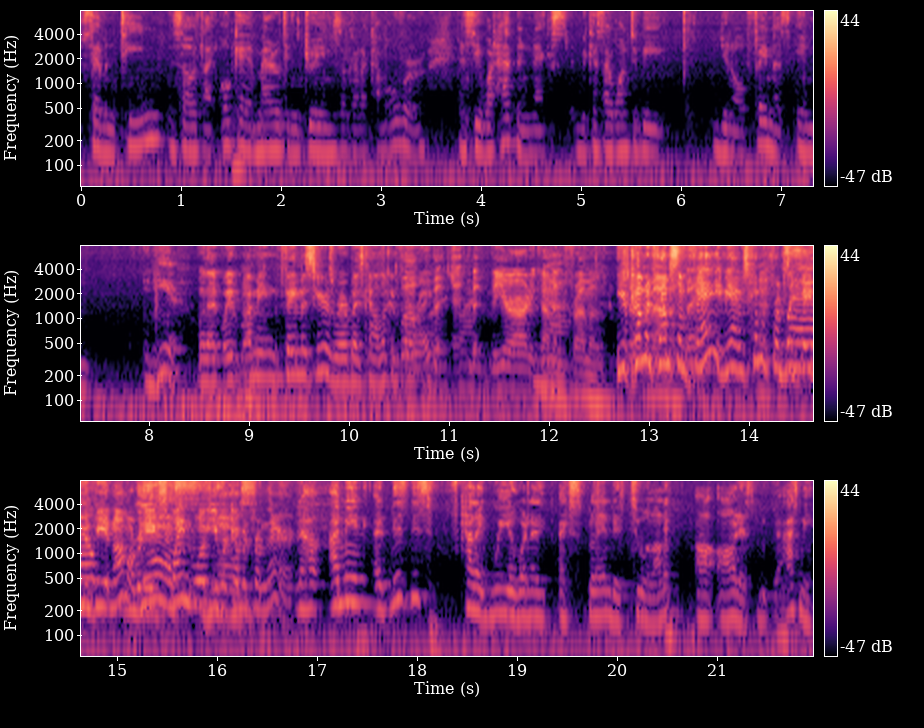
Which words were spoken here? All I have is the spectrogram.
17, so I was like, okay, American dreams are gonna come over and see what happened next because I want to be, you know, famous in in here. Well, that, I mean, famous here is where everybody's kind of looking Well, for, right? but, right. but, but you're already coming Yeah. from a. You're coming from some of fame. Yeah, he was coming from some fame in Vietnam already. yes, Explain what you were coming from there. Now, I mean, uh, this this kind of like weird when I explain this to a lot of uh, artists. Ask me,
